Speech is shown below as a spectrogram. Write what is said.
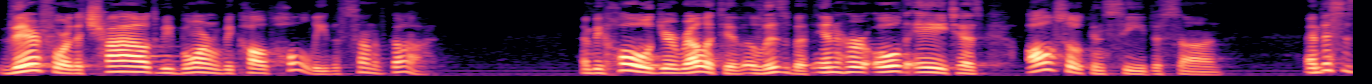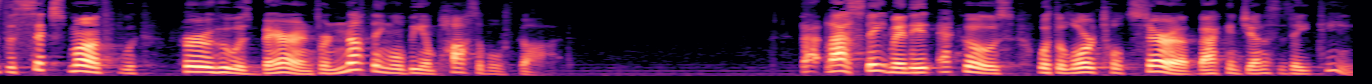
Therefore, the child to be born will be called Holy, the Son of God. And behold, your relative Elizabeth, in her old age, has also conceived a son. And this is the sixth month with her who was barren, for nothing will be impossible with God. That last statement, it echoes what the Lord told Sarah back in Genesis 18,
